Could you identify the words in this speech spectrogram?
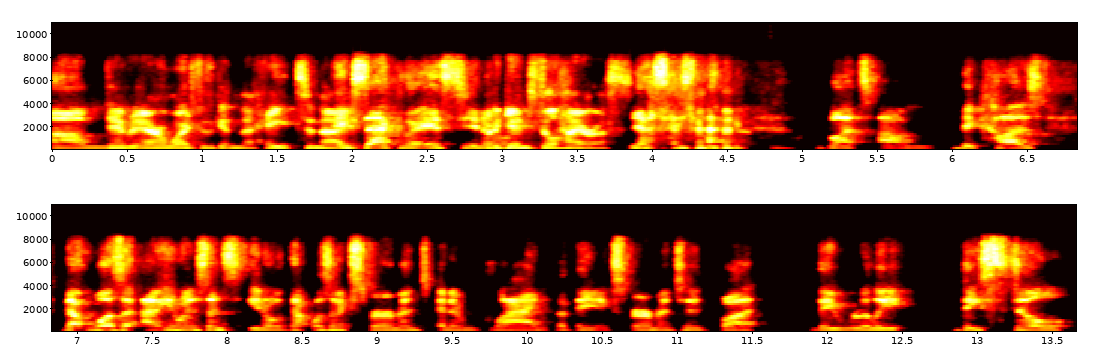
Um, David A.R. White is getting the hate tonight, exactly. It's you know but again, still hire us. Yes, exactly. but um, because that was a, you know, in a sense, you know, that was an experiment, and I'm glad that they experimented. But they really, they still,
